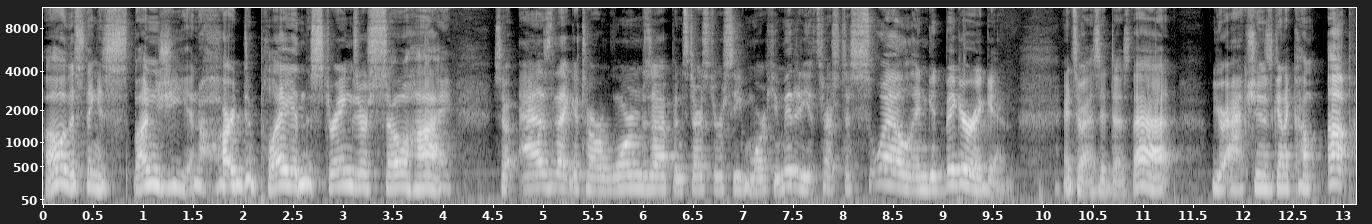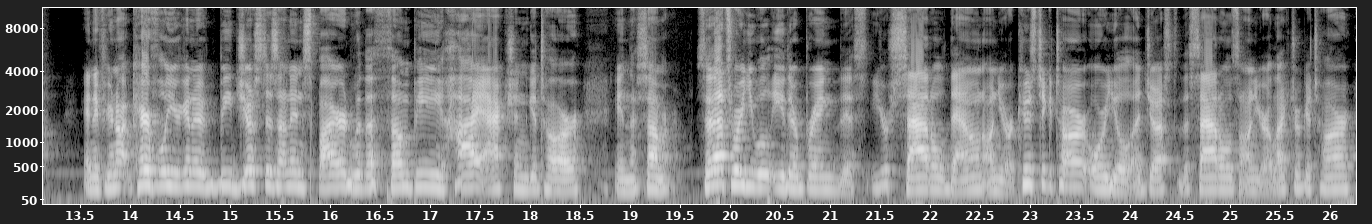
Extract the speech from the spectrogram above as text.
oh, this thing is spongy and hard to play, and the strings are so high. So as that guitar warms up and starts to receive more humidity, it starts to swell and get bigger again. And so as it does that, your action is going to come up. And if you're not careful, you're going to be just as uninspired with a thumpy, high action guitar in the summer. So that's where you will either bring this your saddle down on your acoustic guitar, or you'll adjust the saddles on your electric guitar,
